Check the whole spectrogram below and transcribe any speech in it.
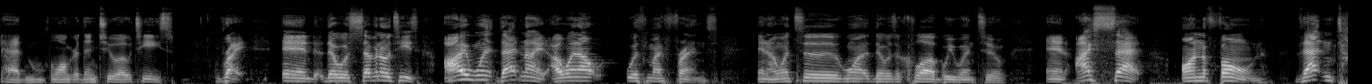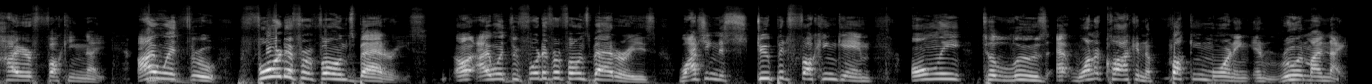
had longer than two OTs. Right. And there was seven OTs. I went that night. I went out with my friends, and I went to one. There was a club we went to, and I sat on the phone that entire fucking night. I went through four different phones' batteries. Uh, I went through four different phones' batteries watching this stupid fucking game, only to lose at one o'clock in the fucking morning and ruin my night.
